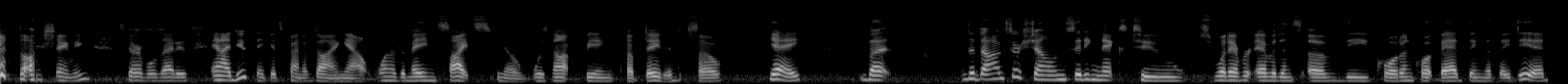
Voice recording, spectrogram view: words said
dog shaming, as terrible as that is. And I do think it's kind of dying out. One of the main sites, you know, was not being updated. So, yay. But the dogs are shown sitting next to whatever evidence of the quote unquote bad thing that they did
